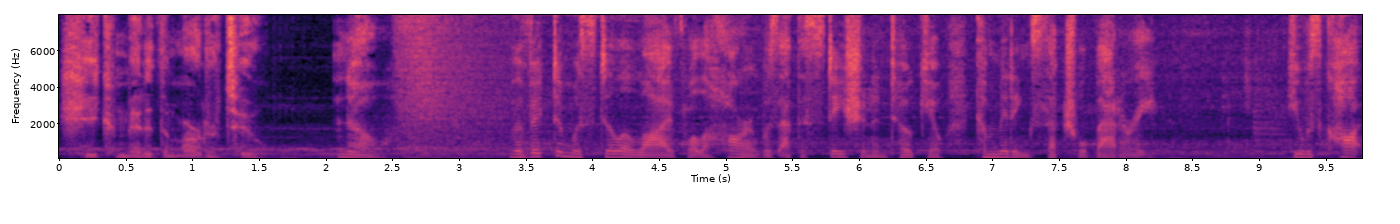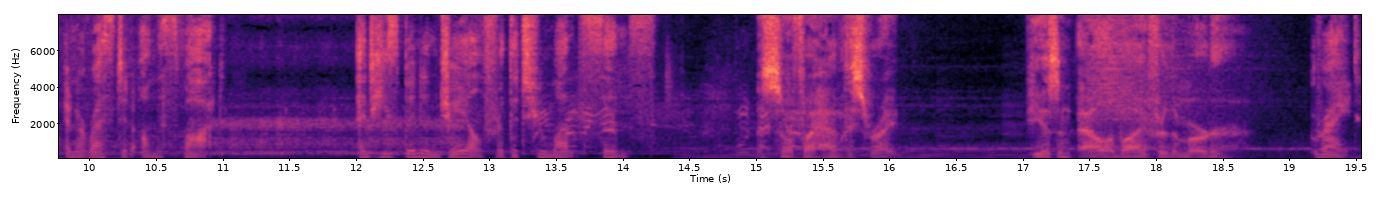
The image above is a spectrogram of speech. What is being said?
he committed the murder too? No. The victim was still alive while Ehara was at the station in Tokyo committing sexual battery. He was caught and arrested on the spot. And he's been in jail for the two months since. So if I have this right, he has an alibi for the murder? Right.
